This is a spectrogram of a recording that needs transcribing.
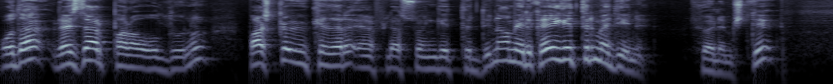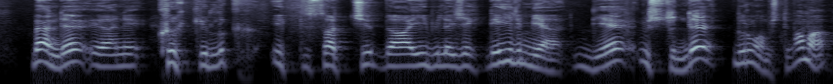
O da rezerv para olduğunu, başka ülkelere enflasyon getirdiğini, Amerika'ya getirmediğini söylemişti. Ben de yani 40 yıllık iktisatçı daha iyi bilecek değilim ya diye üstünde durmamıştım ama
